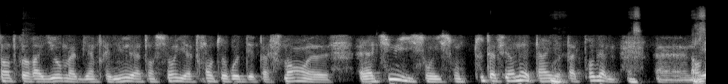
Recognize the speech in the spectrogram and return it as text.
centre radio m'a bien prévenu. Attention, il y a 30 euros de dépassement euh, là-dessus. Ils sont, ils sont tout à fait honnêtes. hein, Il n'y a pas de problème. Euh, Alors, mais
